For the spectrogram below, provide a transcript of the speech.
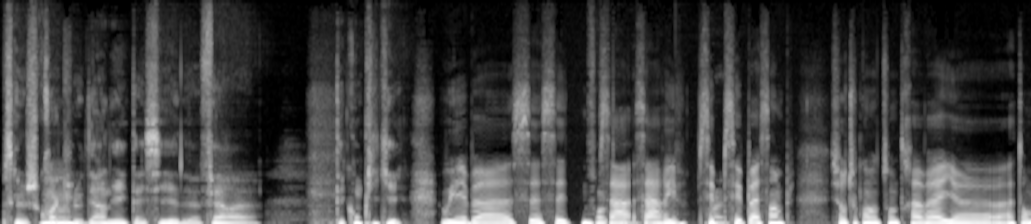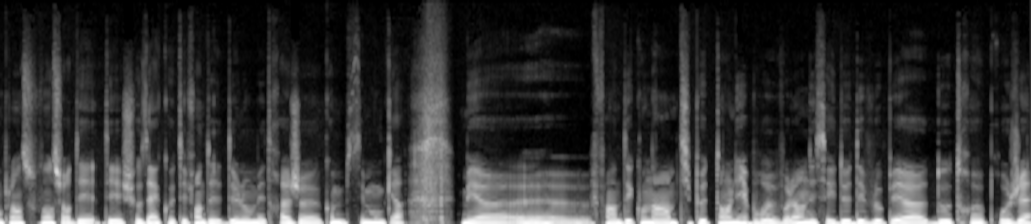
Parce que je crois que hmm. le dernier que tu as essayé de faire, euh, T'es compliqué. Oui, bah, Enfin, ça, ça arrive. C'est, ouais. pas simple, surtout quand on travaille euh, à temps plein, souvent sur des, des choses à côté, enfin des, des longs métrages, euh, comme c'est mon cas. Mais euh, enfin, dès qu'on a un petit peu de temps libre, voilà, on essaye de développer d'autres projets.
